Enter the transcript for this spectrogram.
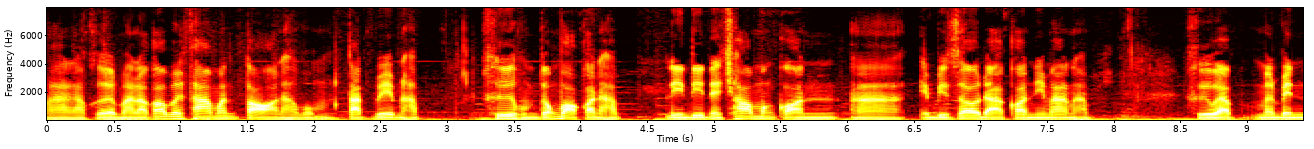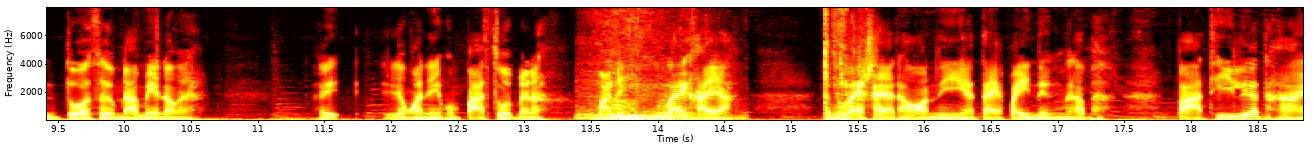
มาเราเกิดมาแล้วก็ไปฟาร์มมันต่อนะครับผมตัดเวฟนะครับ คือผมต้องบอกก่อนนะครับลินดิสเนี่ยชอบมังกรอ่าเอ็มบิโซดากอนนี้มากนะครับ คือแบบมันเป็นตัวเสริมดาเมจเราไง เฮ้ยจังหวะนี้ผมปาดสวนไปนะ มาดิมึงไล่ใครอะแล้วมึงไล่ใครอะทอนนี่อะแตกไปหนึ่งนะครับ ปาดทีเลือดหาย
